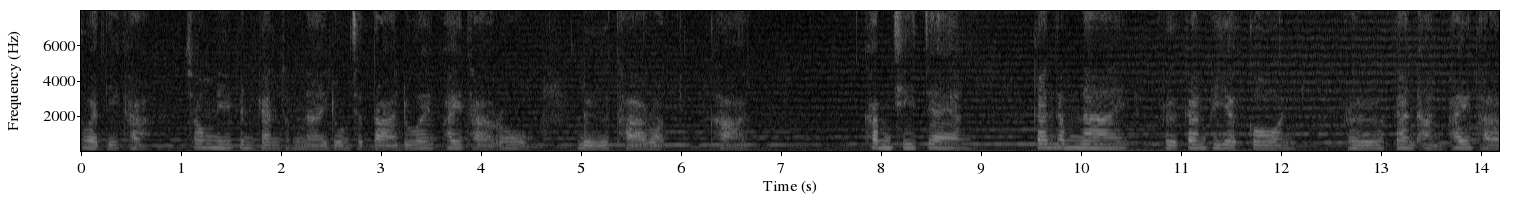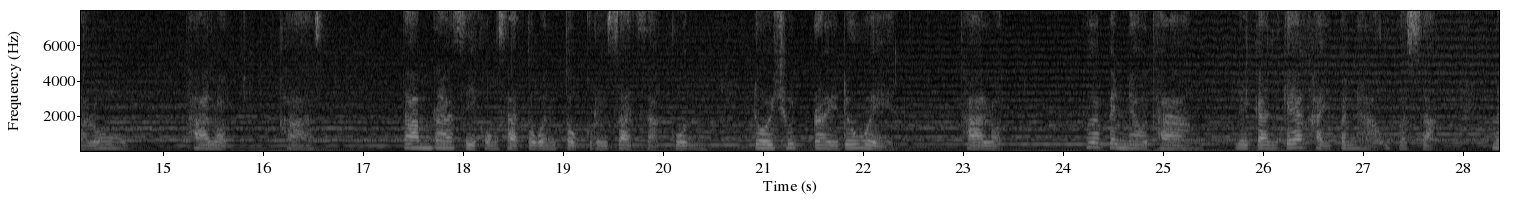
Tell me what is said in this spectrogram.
สวัสดีค่ะ ช่องนี้เป็นการทำนายดวงชะตาด้วยไพ่ทาโร่หรือทารอตคาร์ดคำชี้แจง การทำนายหรือการพยากรณ์หรือการอ่านไพ่ทาโร่ทารอตคาร์ดตามราศีของศาสตร์ตะวันตกหรือศาสตร์สากล โดยชุดไรเดอร์เวททารอตเพื่อเป็นแนวทางในการแก้ไขปัญหาอุปสรรค ใน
